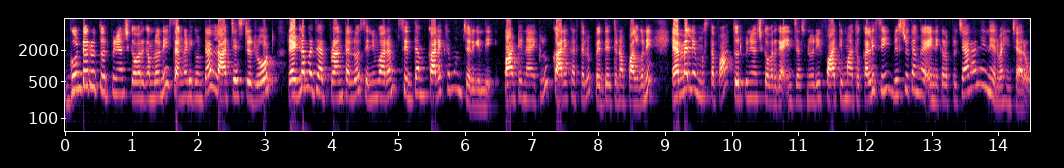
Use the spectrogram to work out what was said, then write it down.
గుంటూరు తూర్పు నియోజకవర్గంలోని సంగడిగుంట లార్జెస్ట్ రోడ్ రెడ్ల బజార్ ప్రాంతాల్లో శనివారం సిద్ధం కార్యక్రమం జరిగింది. పార్టీ నాయకులు కార్యకర్తలు పెద్ద ఎత్తున పాల్గొని ఎమ్మెల్యే ముస్తఫా తూర్పు నియోజకవర్గ ఇన్ఛార్జ్ నూరి ఫాతిమాతో కలిసి విస్తృతంగా ఎన్నికల ప్రచారాన్ని నిర్వహించారు.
